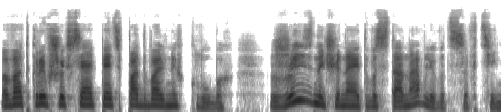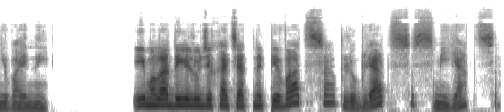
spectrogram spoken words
В открывшихся опять подвальных клубах жизнь начинает восстанавливаться в тени войны и молодые люди хотят напиваться, влюбляться, смеяться.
